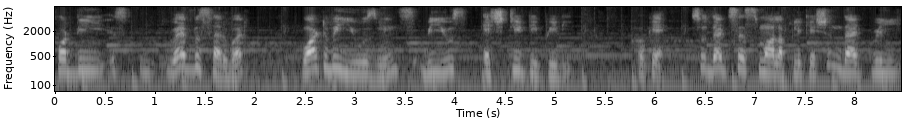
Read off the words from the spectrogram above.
for the web server what we use means we use httpd okay so that's a small application that will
